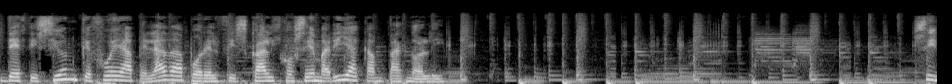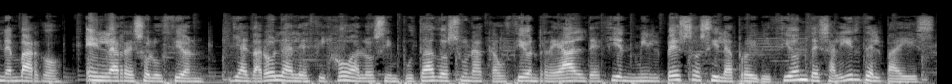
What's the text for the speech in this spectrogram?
decisión que fue apelada por el fiscal José María Campagnoli. Sin embargo, en la resolución, Yadarola le fijó a los imputados una caución real de 100.000 pesos y la prohibición de salir del país.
